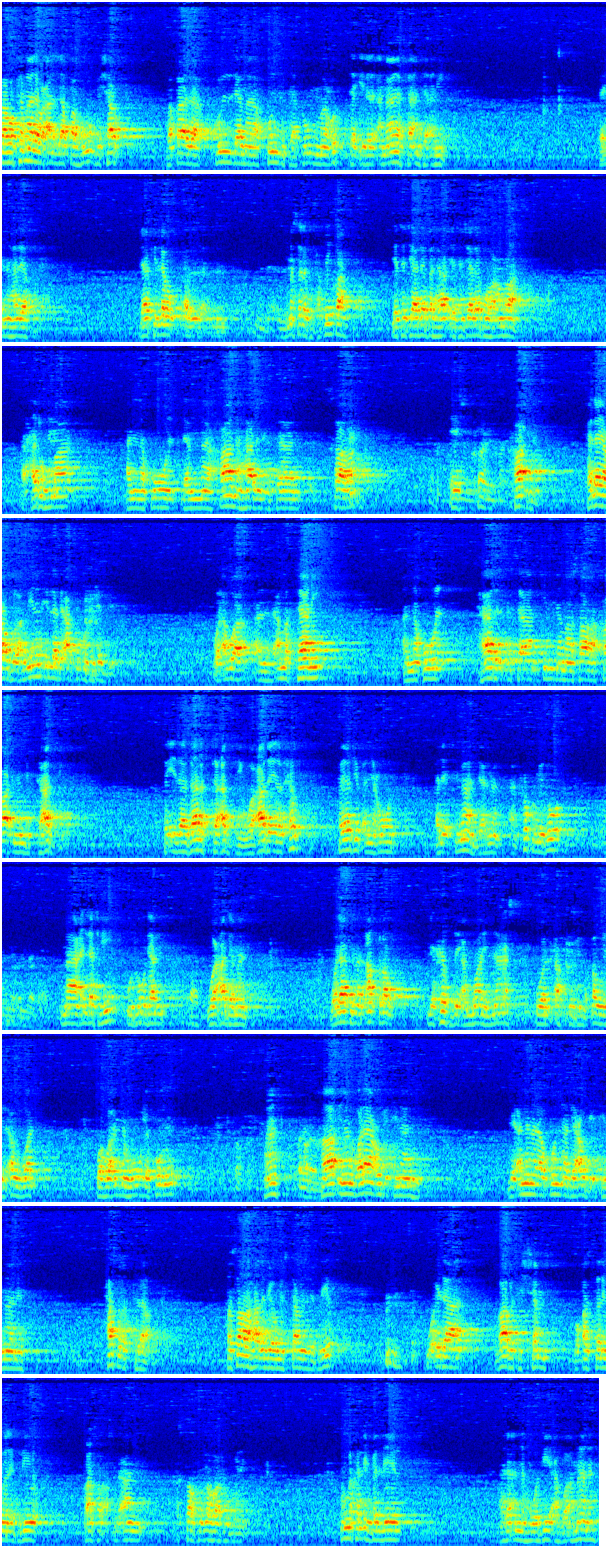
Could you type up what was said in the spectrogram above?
فهو كما لو علقه بشرط فقال كلما كنت ثم عدت إلى الأمانة فأنت أمين. فإن هذا يصح لكن لو المسألة الحقيقة يتجاذبها يتجاذبها أمران أحدهما أن نقول لما خان هذا الإنسان صار إيش؟ خائنا. فلا يعود أمينا إلا بعقد متجدد. والأمر الثاني أن نقول هذا الإنسان إنما صار خائنا بالتعدي. فإذا زال التعدي وعاد إلى الحفظ فيجب أن يعود الائتمان لأن الحكم يدور مع علته وجودا وعدما. ولكن الأقرب لحفظ أموال الناس هو الأخذ بالقول الأول وهو أنه يكون خائنا ولا يعود ائتمانه لأننا لو قلنا بعود ائتمانه حصل التلاعب فصار هذا اليوم يستعمل الإبريق وإذا غابت الشمس وقد سلم الإبريق قال خلاص الآن أستغفر الله وأتوب إليه. ثم خليه بالليل على أنه وديعة وأمانة.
